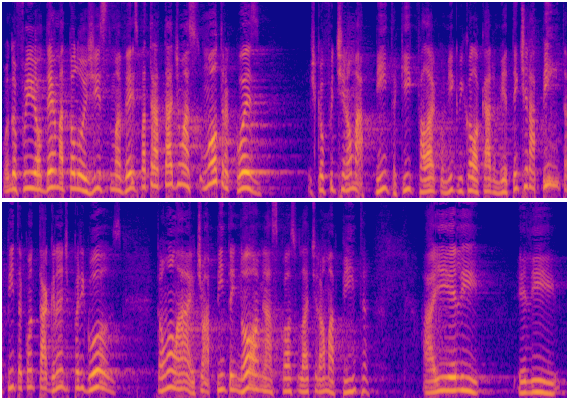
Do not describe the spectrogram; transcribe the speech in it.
Quando eu fui ao dermatologista uma vez para tratar de uma, uma, outra coisa. Acho que eu fui tirar uma pinta aqui, falaram comigo, me colocaram medo. Tem que tirar pinta, pinta quando está grande, perigoso. Então vamos lá, eu tinha uma pinta enorme nas costas, fui lá tirar uma pinta. Aí ele, ele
